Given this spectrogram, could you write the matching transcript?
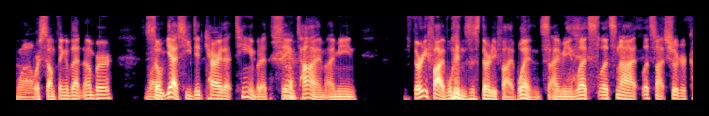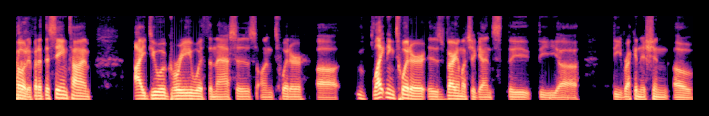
Wow. or something of that number. So yes, he did carry that team, but at the same time, I mean, 35 wins is 35 wins. I mean, let's let's not let's not sugarcoat it. But at the same time, I do agree with the masses on Twitter. Uh, Lightning Twitter is very much against the the uh, the recognition of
